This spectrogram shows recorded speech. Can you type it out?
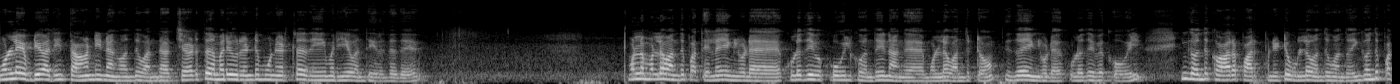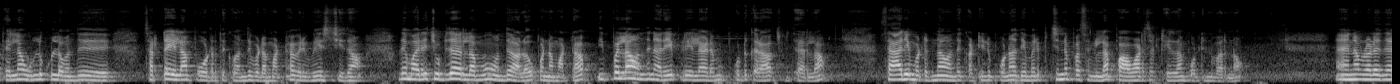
முல்லை எப்படியோ அதையும் தாண்டி நாங்கள் வந்து வந்தாச்சு. அடுத்த மாதிரி ஒரு ரெண்டு மூணு இடத்துல அதே மாதிரியே வந்து இருந்தது. முல்லை முல்லை வந்து பார்த்தீங்கன்னா எங்களோட குலதெய்வ கோவிலுக்கு வந்து நாங்கள் முல்லை வந்துட்டோம். இதுதான் எங்களோட குலதெய்வ கோவில். இங்கே வந்து காரை பார்க் பண்ணிவிட்டு உள்ளே வந்து வந்தோம். இங்கே வந்து பார்த்தீங்கன்னா உள்ளுக்குள்ளே வந்து சட்டையெல்லாம் போடுறதுக்கு வந்து விட மாட்டா. வெறும் வேஷ்டி தான். அதே மாதிரி சுடிதார் எல்லாமும் வந்து அலோவ் பண்ண மாட்டா. இப்போல்லாம் வந்து நிறைய பேர் எல்லா இடமும் போட்டுக்கிறா சுடிதார்லாம். சாரீ மட்டும்தான் வந்து கட்டின்னு போகணும் அதே மாதிரி சின்ன பசங்கள்லாம் பாவாடை சட்டையை தான் போட்டுன்னு வரணும். நம்மளோட இந்த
